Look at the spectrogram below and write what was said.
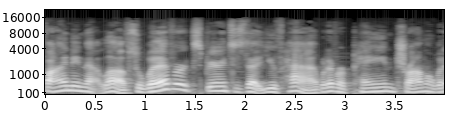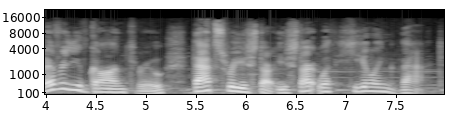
Finding that love. So, whatever experiences that you've had, whatever pain, trauma, whatever you've gone through, that's where you start. You start with healing that.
